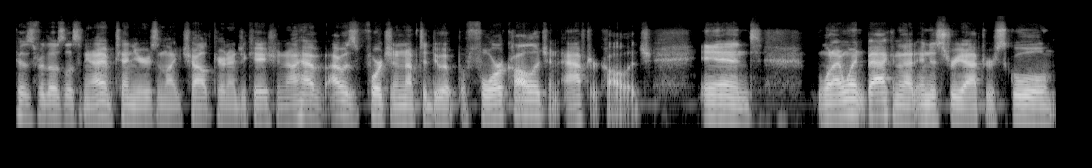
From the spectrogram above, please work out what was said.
because for those listening, I have 10 years in like childcare and education. I have I was fortunate enough to do it before college and after college. And when I went back into that industry after school,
